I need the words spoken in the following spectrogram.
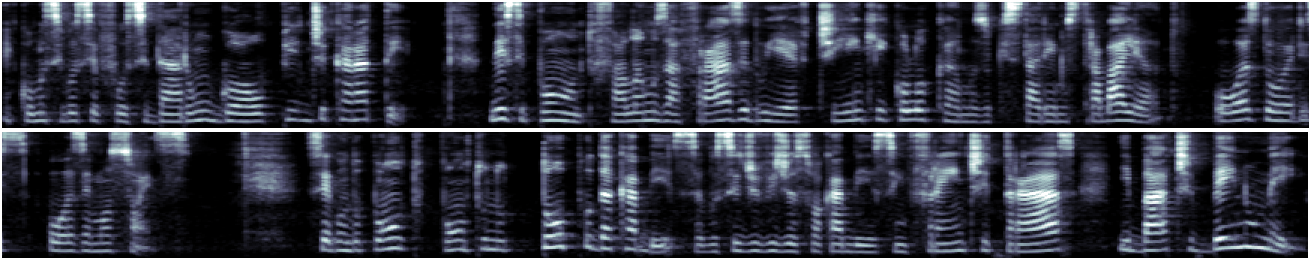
É como se você fosse dar um golpe de karatê. Nesse ponto, falamos a frase do EFT em que colocamos o que estaremos trabalhando, ou as dores ou as emoções. Segundo ponto, ponto no topo da cabeça. Você divide a sua cabeça em frente e trás e bate bem no meio.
